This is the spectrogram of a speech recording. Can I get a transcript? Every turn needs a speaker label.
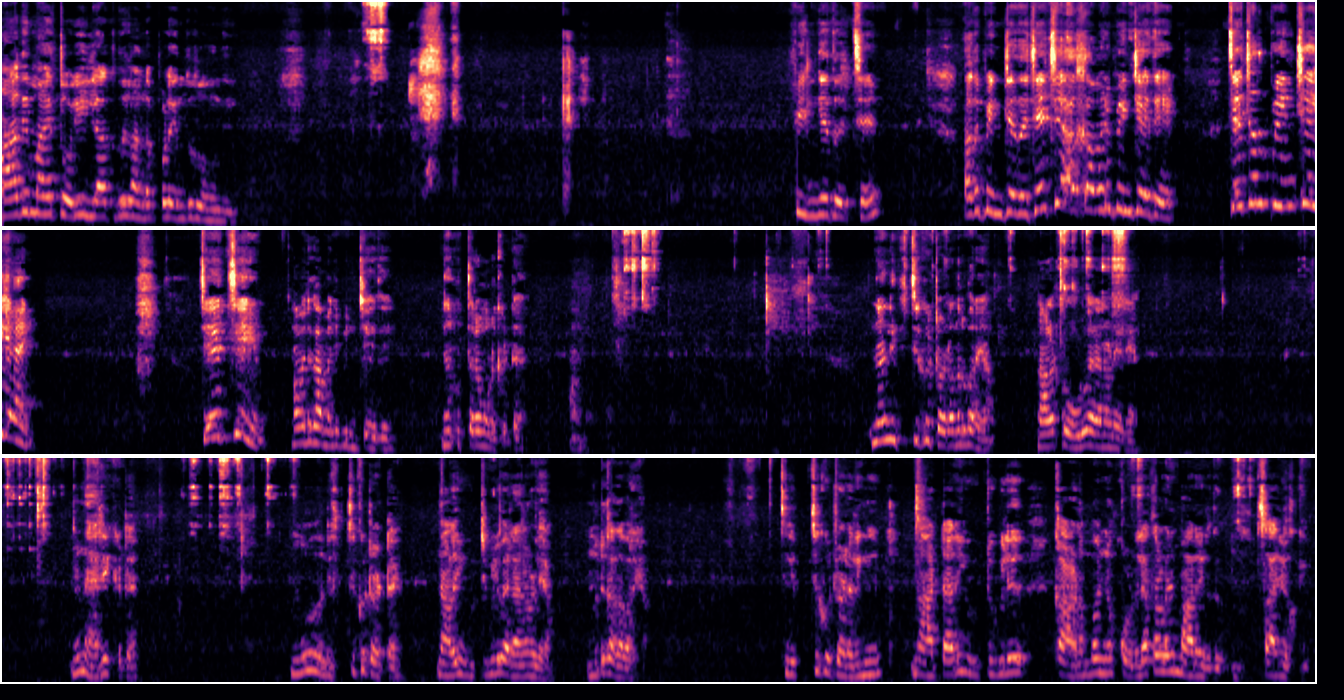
Speaker 1: ആദ്യമായി തൊലി ഇല്ലാത്തത് കണ്ടപ്പോൾ എന്തു തോന്നി ചെയ്ത് വെച്ചേ അത് പിൻ ചെയ്ത്. ചേച്ചി കമന്റ് പിൻ ചെയ്തേ. ചേച്ചി അത് പിൻ ചെയ്യാൻ. ചേച്ചി അവർ കമന്റ് പിൻ ചെയ്തേ. ഞാൻ ഉത്തരം കൊടുക്കട്ടെ? ഞാൻ ലിപ്സ്റ്റിക് ഇട്ടോട്ടെ എന്നിട്ട് പറയാം. നാളെ ട്രോൾ വരാനോടെ ഞാൻ നേരെ ഇരിക്കട്ടെ. ലിപ്സ്റ്റിക് ഇട്ടോട്ടെ നാളെ യൂട്യൂബിൽ വരാനുള്ളയാ എന്നിട്ട് കഥ പറയാം. ലിപ്സ്റ്റിക് ഇട്ടോട്ടെ അല്ലെങ്കിൽ നാട്ടുകാർ യൂട്യൂബിൽ കാണുമ്പോൾ ഞാൻ കൊള്ളില്ലാത്തുള്ളവർ മാറരുത്. സാരി ഓക്കെ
